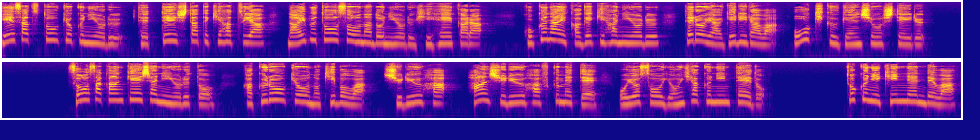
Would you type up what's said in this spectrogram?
警察当局による徹底した摘発や内部闘争などによる疲弊から、国内過激派によるテロやゲリラは大きく減少している。捜査関係者によると、核老教の規模は主流派、反主流派含めておよそ400人程度。特に近年では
